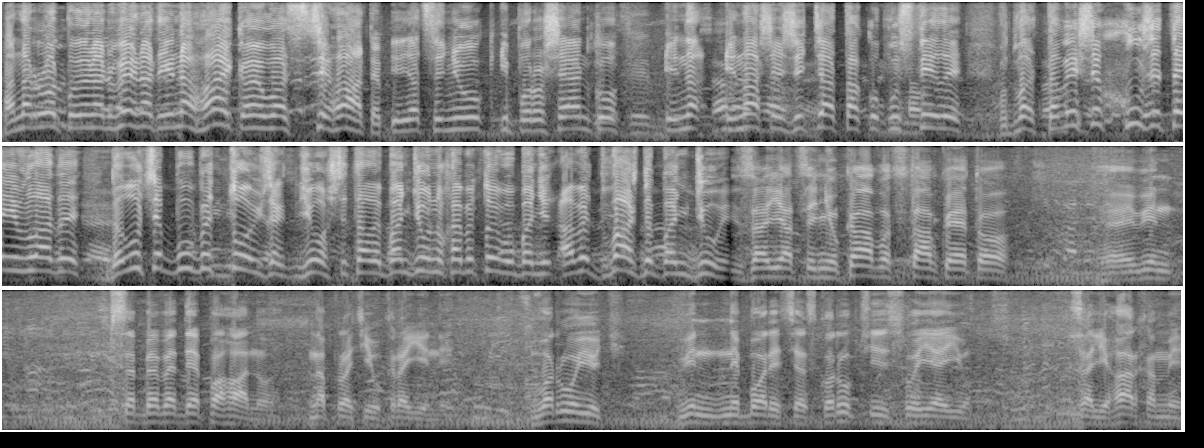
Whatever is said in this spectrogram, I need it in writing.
А народ повинен вигнати і нагайками вас стягати. І Яценюк, і Порошенко, і, на, і наше життя так опустили. Та ви ще хуже тієї влади. Да лучше був би той, як його вважали бандюр, ну хай би той був бандит, а ви дважди бандюри. За Яценюка в відставку, то е, він себе веде погано напроти України. Ворують, він не бореться з корупцією своєю, з олігархами.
